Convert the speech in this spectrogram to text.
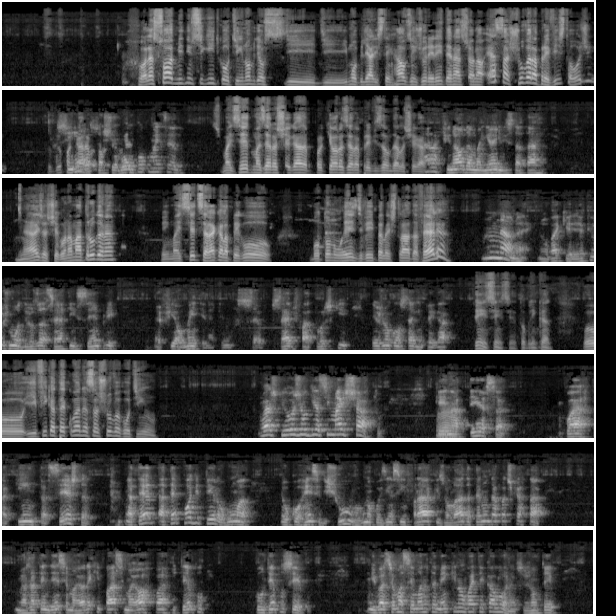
Olha só, me diz o seguinte, Coutinho, em nome de, de, Imobiliária Stenhouse, em Jurerê Internacional. Essa chuva era prevista hoje? Sim, cara... só chegou um pouco mais cedo. Mais cedo, mas era chegar. Por que horas era a previsão dela chegar? Ah, final da manhã, início da tarde. Ah, já chegou na madruga, né? Bem mais cedo. Será que ela pegou, botou no Waze e veio pela estrada velha? Não, né? Não vai querer que os modelos acertem sempre fielmente, né? Tem um sério de fatores que eles não conseguem pegar. Sim, sim, sim, estou brincando. Oh, e fica até quando essa chuva, Coutinho? Eu acho que hoje é o dia assim mais chato. Que ah. na terça, quarta, quinta, sexta, até, até pode ter alguma ocorrência de chuva, alguma coisinha assim fraca, isolada, até não dá para descartar. Mas a tendência maior é que passe maior parte do tempo com o tempo seco. E vai ser uma semana também que não vai ter calor, né? Vocês vão ter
